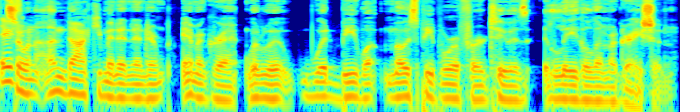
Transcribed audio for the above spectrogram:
There's So an undocumented inter- immigrant would would be what most people refer to as illegal immigration.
